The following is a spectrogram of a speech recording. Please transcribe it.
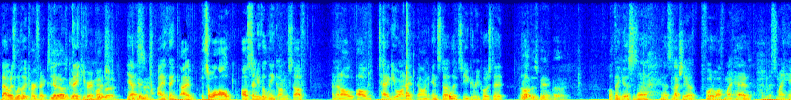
That was literally perfect. yeah, that was good. Thank you very much. Yes, Okay. I think I. So I'll I'll send you the link on the stuff, and then I'll I'll tag you on it on Insta, that- so you can repost it. I love this painting, by the way. Well, thank you. This is a yeah, this is actually a photo off my head, and this is my hand.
